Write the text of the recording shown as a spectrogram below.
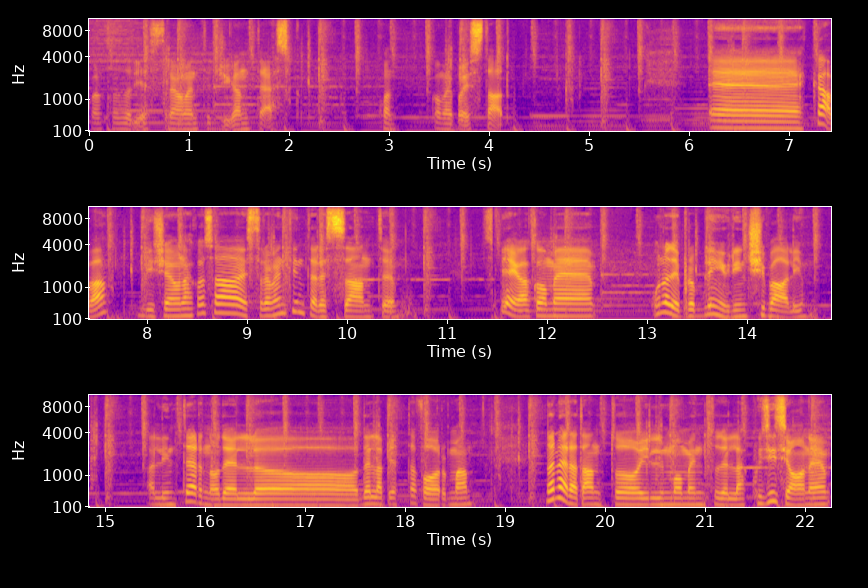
qualcosa di estremamente gigantesco, come poi è stato. E Kava dice una cosa estremamente interessante. Spiega come uno dei problemi principali all'interno del, della piattaforma non era tanto il momento dell'acquisizione,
